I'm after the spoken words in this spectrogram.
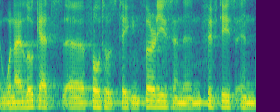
and when I look at uh, photos taking 30s and then 50s and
